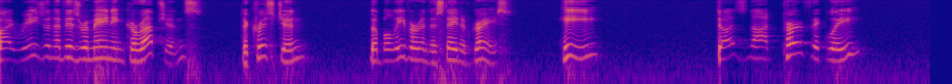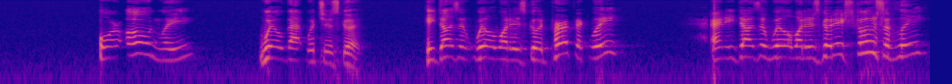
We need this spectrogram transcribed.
by reason of his remaining corruptions, the Christian, the believer in the state of grace, he does not perfectly or only will that which is good. He doesn't will what is good perfectly, and he doesn't will what is good exclusively,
